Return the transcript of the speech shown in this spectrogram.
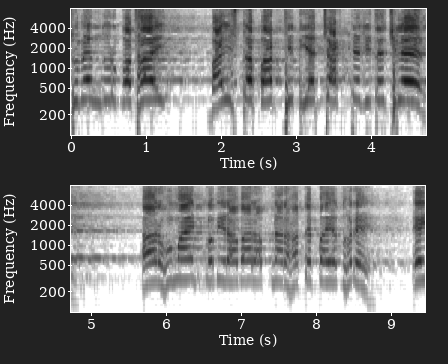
শুভেন্দুর কথাই বাইশটা প্রার্থী দিয়ে চারটে জিতেছিলেন। আর হুমায়ুন কবির আবার আপনার হাতে পায়ে ধরে এই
